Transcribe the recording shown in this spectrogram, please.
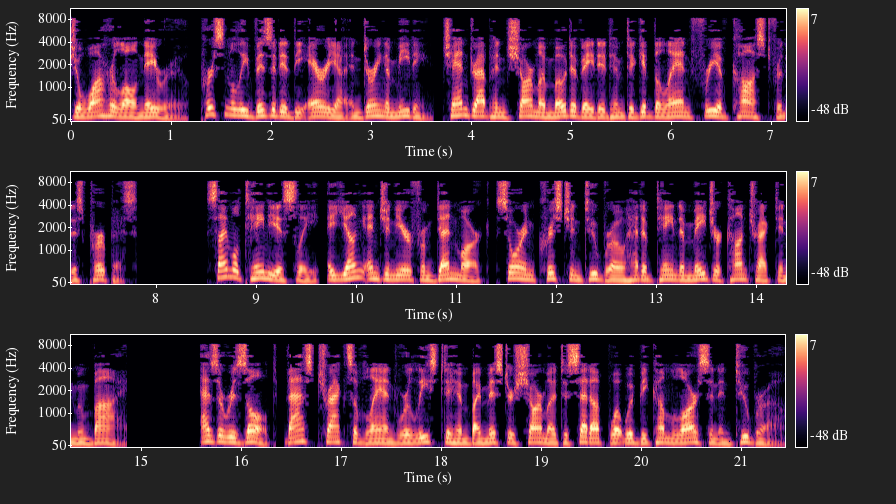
Jawaharlal Nehru, personally visited the area and during a meeting, Chandrabhan Sharma motivated him to give the land free of cost for this purpose. Simultaneously, a young engineer from Denmark, Soren Kristian Toubro had obtained a major contract in Mumbai. As a result, vast tracts of land were leased to him by Mr. Sharma to set up what would become Larsen and Toubro.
